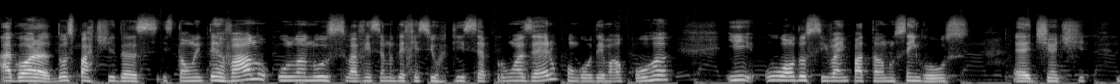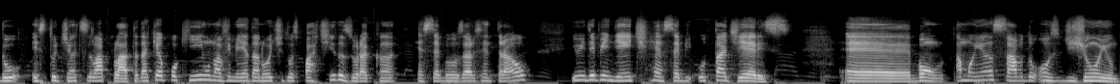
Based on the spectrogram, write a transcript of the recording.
Agora, duas partidas estão no intervalo. O Lanús vai vencendo o Defensa Urtícia por 1 a 0 com gol de Malporra. E o Aldossi vai empatando sem gols é, diante do Estudiantes de La Plata. Daqui a pouquinho, 9 e meia da noite, duas partidas. O Huracan recebe o Rosário Central e o Independiente recebe o Tadieres. É, bom, amanhã, sábado, 11 de junho,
